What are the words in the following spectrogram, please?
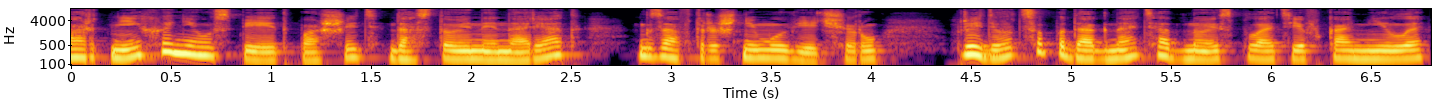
Портниха не успеет пошить достойный наряд к завтрашнему вечеру. Придется подогнать одно из платьев Камилы,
